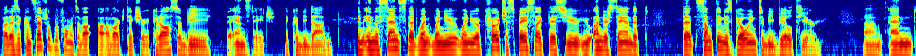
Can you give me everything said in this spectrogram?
But as a conceptual performance of, of architecture, it could also be the end stage. It could be done in, in the sense that when, when, you, when you approach a space like this, you, you understand that, that something is going to be built here. Um, and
